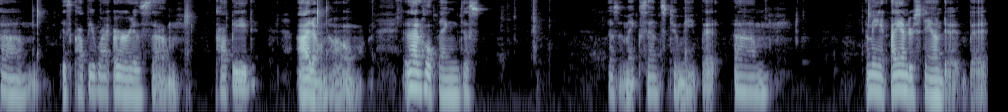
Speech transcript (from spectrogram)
um, is copyright or is um, copied. I don't know. That whole thing just doesn't make sense to me. But um, I mean, I understand it, but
